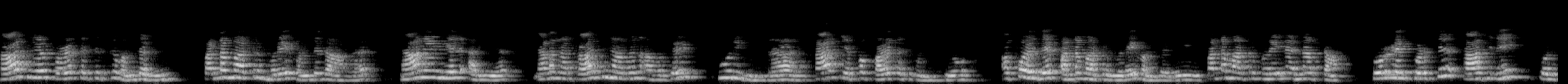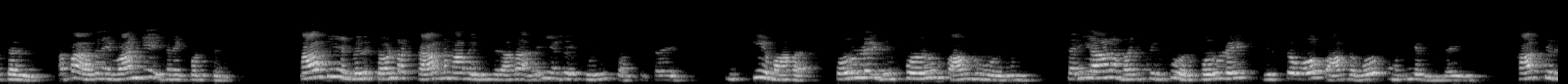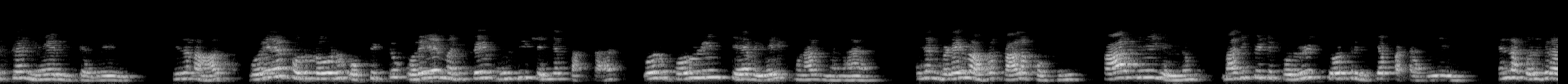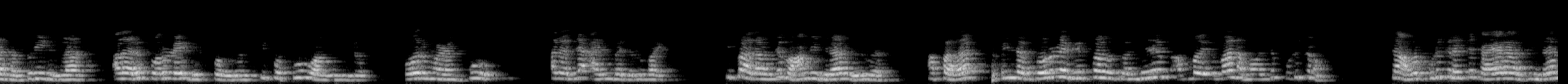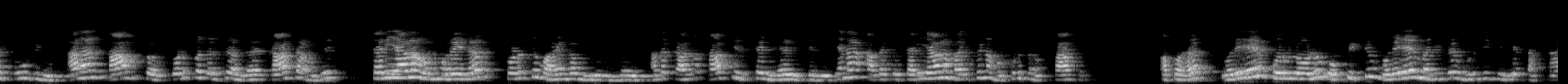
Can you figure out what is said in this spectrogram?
காசுகள் புழக்கத்திற்கு வந்ததும் பண்டமாற்று முறை வந்ததாக நாணயவியல் அறிஞர் நடன காசிநாதன் அவர்கள் கூறுகின்றார். காசு எப்ப பழக்கத்துக்கு வந்துச்சோ அப்பொழுதே பண்டமாற்று முறை வந்தது. பண்டமாற்று முறைன்னா என்ன அர்த்தம்? பொருளை கொடுத்து காசினை கொடுத்தல். அப்ப அதனை வாங்கி இதனை கொடுத்தல். காசு என்பது தோன்ற காரணமாக இருந்ததாக அறிஞர்கள் கூறி கருத்துக்கள் முக்கியமாக பொருளை விற்போரும் வாங்குவோரும் சரியான மதிப்பிற்கு ஒரு பொருளை விற்கவோ வாங்கவோ முடியவில்லை. காத்திருக்க நேரிட்டது. இதனால் ஒரே பொருளோடு ஒப்பிட்டு ஒரே மதிப்பை உறுதி செய்யத்தக்க ஒரு பொருளின் தேவையை உணர்ந்தன. இதன் விளைவாக காலப்போக்கில் காரணி என்னும் மதிப்பீட்டு பொருள் தோற்றுவிக்கப்பட்டது. என்ன சொல்கிறார்கள்? புரியுதுங்களா? அதாவது பொருளை விற்போரும். இப்போ பூ வாங்குகின்றோம். ஒரு முழம் பூ. அது வந்து ஐம்பது ரூபாய். இப்போ அதை வந்து வாங்குகிறார் ஒருவர். அப்ப இந்த பொருளை விற்பவருக்கு வந்து ஐம்பது ரூபாய் நம்ம வந்து கொடுக்கணும். அவர் கொடுக்கறதுக்கு தயாரா இருக்கின்றார் பூவினி ஆனால் நாம் கொடுப்பதற்கு அந்த காசை வந்து சரியான ஒரு முறையில கொடுத்து வழங்க முடியவில்லை. அதற்காக காத்திருக்க நேரிட்டது. ஏன்னா அதற்கு சரியான மதிப்பு நம்ம கொடுக்கணும் காசு. அப்ப ஒரே பொருளோடு ஒப்பிட்டு ஒரே மதிப்பை உறுதி செய்யத்தக்க.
